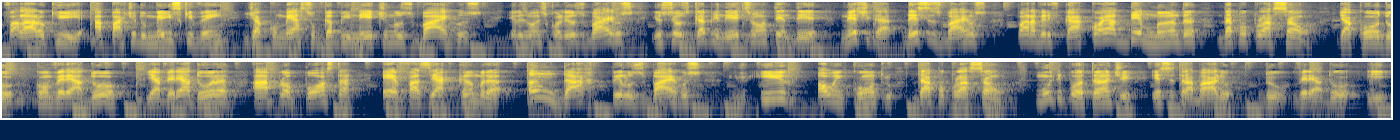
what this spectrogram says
falaram que a partir do mês que vem já começa o gabinete nos bairros. Eles vão escolher os bairros e os seus gabinetes vão atender neste, desses bairros para verificar qual é a demanda da população. De acordo com o vereador e a vereadora, a proposta é fazer a Câmara andar pelos bairros, ir ao encontro da população. Muito importante esse trabalho do vereador e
